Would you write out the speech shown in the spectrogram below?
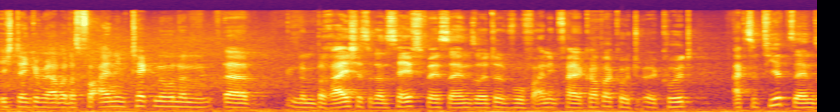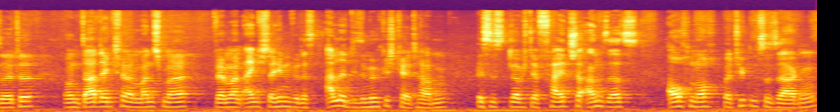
Ich denke mir aber, dass vor allen Dingen Techno ein, äh, ein Bereich ist oder ein Safe Space sein sollte, wo vor allen Dingen freier Körperkult äh, Kult akzeptiert sein sollte. Und da denke ich mir manchmal, wenn man eigentlich dahin will, dass alle diese Möglichkeit haben, ist es, glaube ich, der falsche Ansatz, auch noch bei Typen zu sagen,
